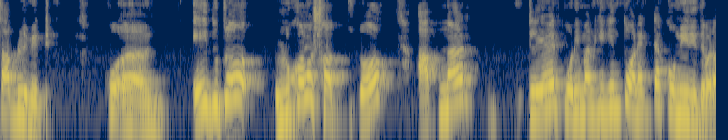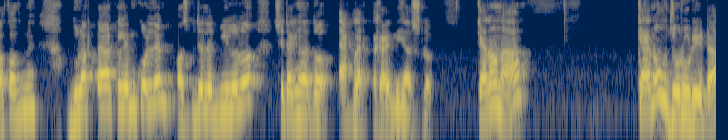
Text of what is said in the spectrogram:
সাবলিমিট এই দুটো লুকানো শর্ত আপনার ক্লেমের পরিমাণকে কিন্তু অনেকটা কমিয়ে দিতে পারে। অর্থাৎ আপনি দু লাখ টাকা ক্লেম করলেন হসপিটালের বিল হলো, সেটাকে হয়তো এক লাখ টাকায় নিয়ে আসলো। কেননা, কেন জরুরি এটা?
